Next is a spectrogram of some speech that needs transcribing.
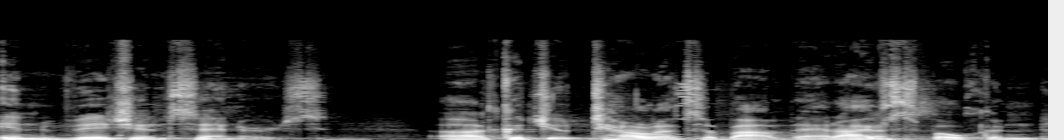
Envision Centers. Uh, could you tell us about that? I've spoken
